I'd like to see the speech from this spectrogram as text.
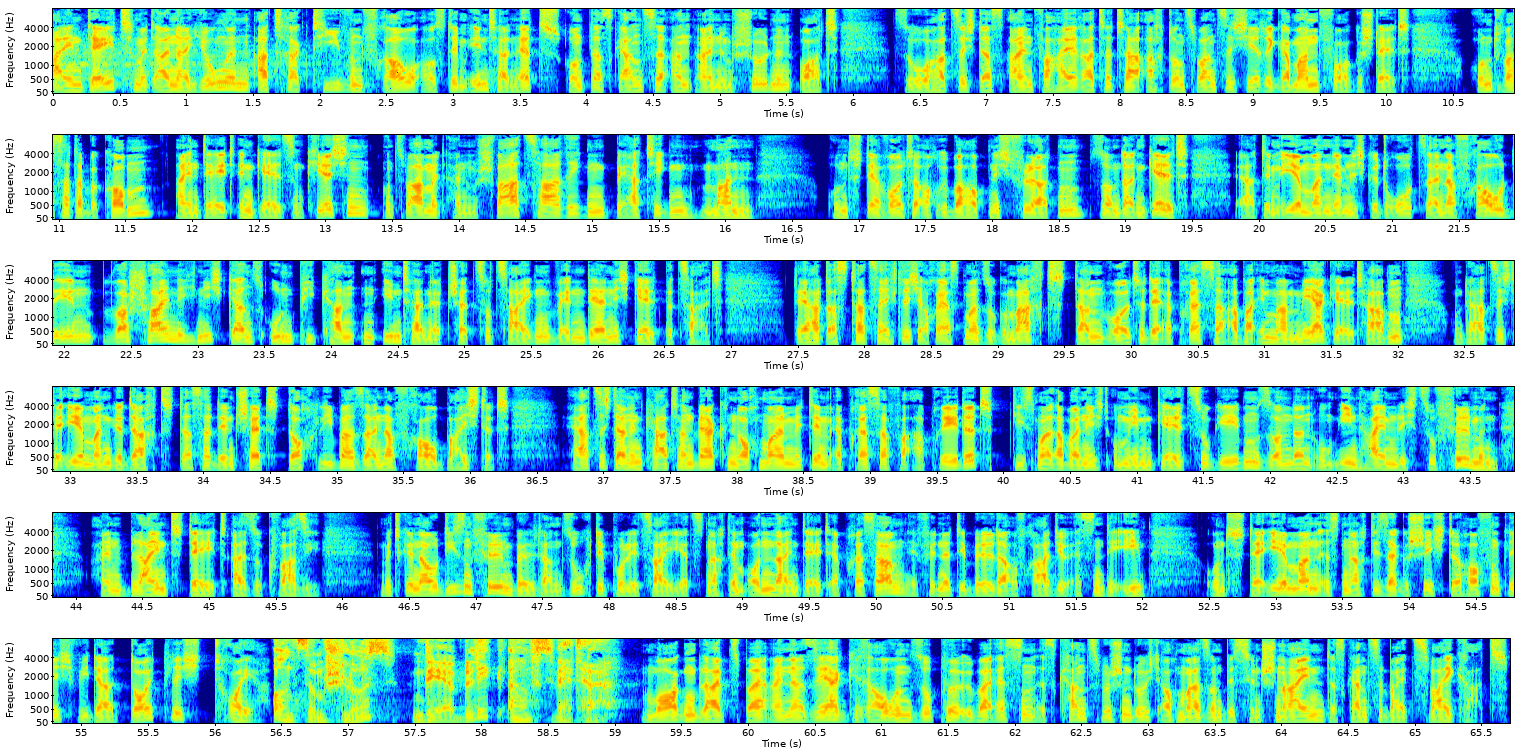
Ein Date mit einer jungen, attraktiven Frau aus dem Internet und das Ganze an einem schönen Ort. So hat sich das ein verheirateter 28-jähriger Mann vorgestellt. Und was hat er bekommen? Ein Date in Gelsenkirchen, und zwar mit einem schwarzhaarigen, bärtigen Mann und der wollte auch überhaupt nicht flirten, sondern Geld. Er hat dem Ehemann nämlich gedroht, seiner Frau den wahrscheinlich nicht ganz unpikanten Internetchat zu zeigen, wenn der nicht Geld bezahlt. Der hat das tatsächlich auch erstmal so gemacht, dann wollte der Erpresser aber immer mehr Geld haben, und da hat sich der Ehemann gedacht, dass er den Chat doch lieber seiner Frau beichtet. Er hat sich dann in Katernberg nochmal mit dem Erpresser verabredet, diesmal aber nicht um ihm Geld zu geben, sondern um ihn heimlich zu filmen. Ein Blind Date also quasi. Mit genau diesen Filmbildern sucht die Polizei jetzt nach dem Online-Date-Erpresser. Ihr findet die Bilder auf radioessen.de. Und der Ehemann ist nach dieser Geschichte hoffentlich wieder deutlich treuer. Und zum Schluss der Blick aufs Wetter. Morgen bleibt's bei einer sehr grauen Suppe über Essen. Es kann zwischendurch auch mal so ein bisschen schneien. Das Ganze bei zwei Grad.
